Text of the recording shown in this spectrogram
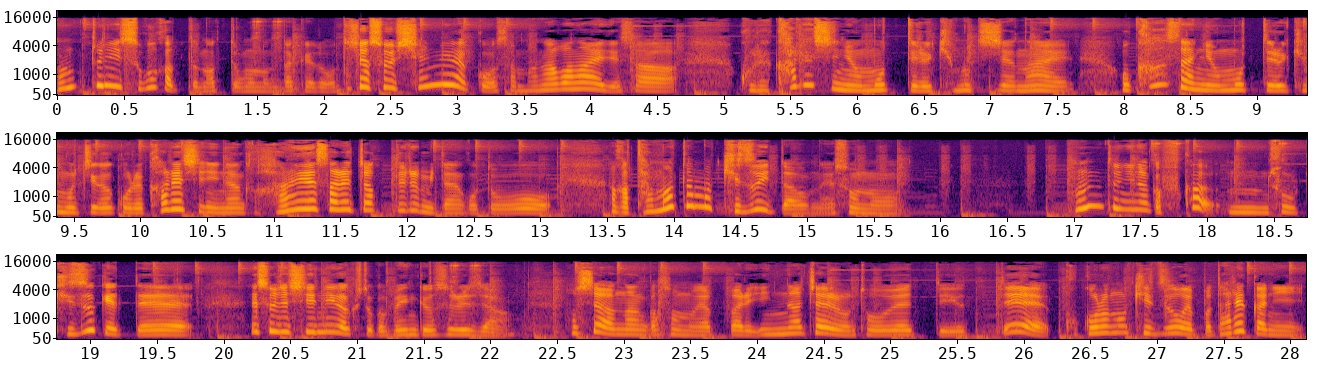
本当にすごかったなって思うんだけど私はそういう心理学をさ学ばないでさこれ彼氏に思ってる気持ちじゃない。お母さんに思ってる気持ちがこれ彼氏になんか反映されちゃってるみたいなことをなんかたまたま気づいたのねその本当になんか深うんそう気づけてでそれで心理学とか勉強するじゃん。そしたらなんかそのやっぱりインナーチャイルドの投影って言って心の傷をやっぱ誰かに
